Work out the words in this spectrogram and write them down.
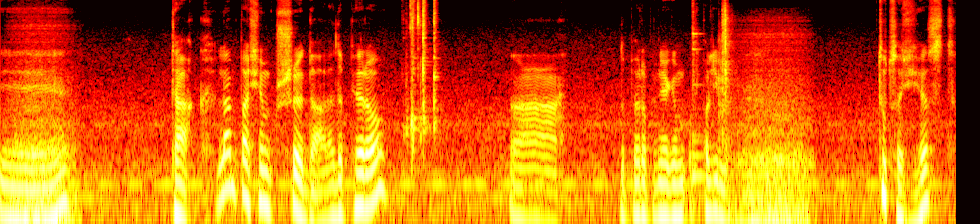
Yy. Tak, lampa się przyda, ale dopiero... A, dopiero pewnie jak ją odpalimy. Tu coś jest.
